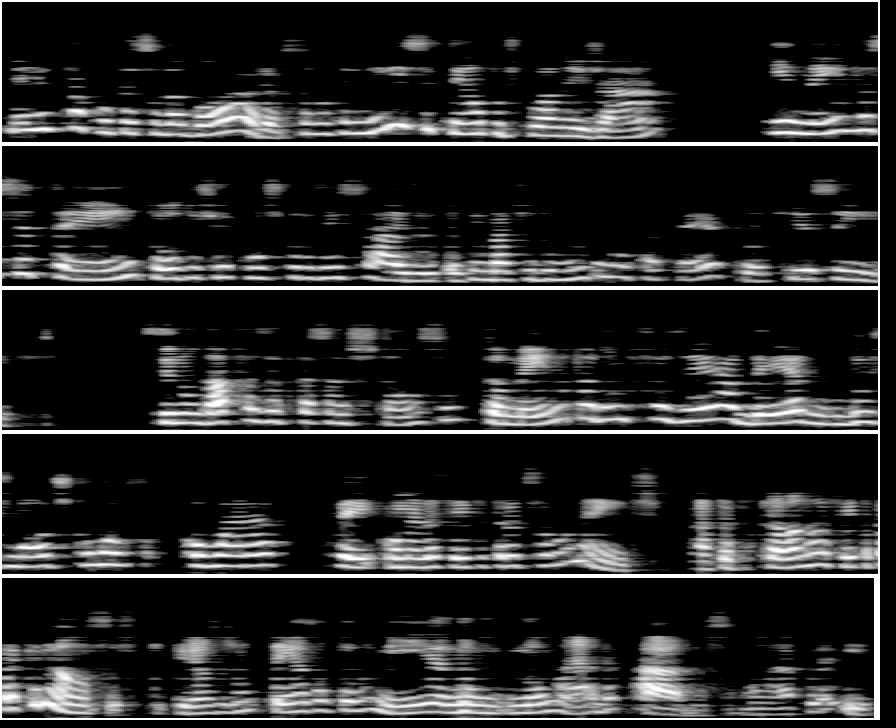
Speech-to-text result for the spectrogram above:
E aí, o que está acontecendo agora? Você não tem nem esse tempo de planejar e nem você tem todos os recursos presenciais. Eu, eu tenho batido muito nessa tecla que, assim, se não dá para fazer educação à distância, também não está dando para fazer AD dos moldes como, como era como ela é feita tradicionalmente. Até porque ela não é feita para crianças, porque crianças não têm essa autonomia, não, não é adequado, não é por aí.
